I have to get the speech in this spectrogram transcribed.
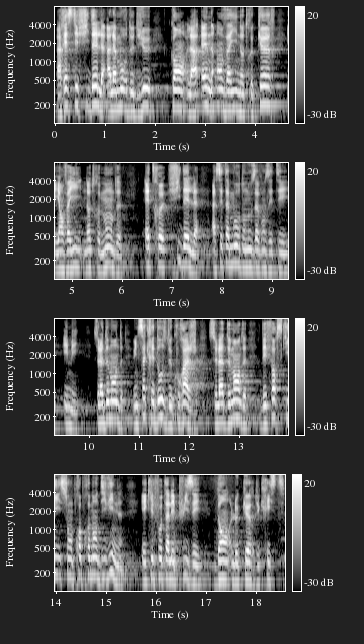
à rester fidèles à l'amour de Dieu quand la haine envahit notre cœur et envahit notre monde, être fidèle à cet amour dont nous avons été aimés. Cela demande une sacrée dose de courage, cela demande des forces qui sont proprement divines et qu'il faut aller puiser dans le cœur du Christ.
